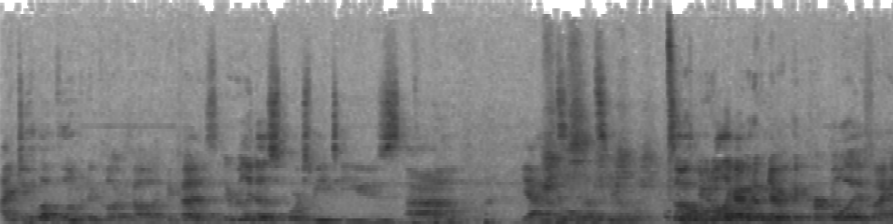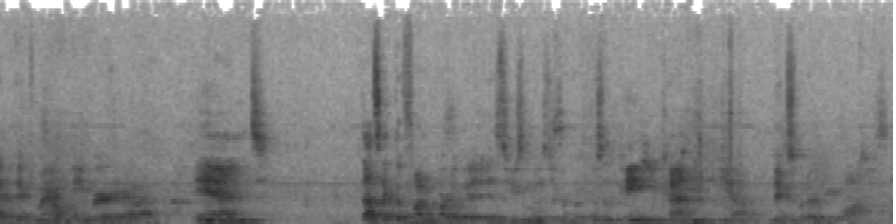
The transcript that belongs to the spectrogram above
I do love the limited color palette because it really does force me to use, um, yeah, that's, that's noodle. So with noodle, like I would have never picked purple if I had picked my own paper. Yeah. And that's like the fun part of it is using those different colors. Because with paint, you can you know mix whatever you want. So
